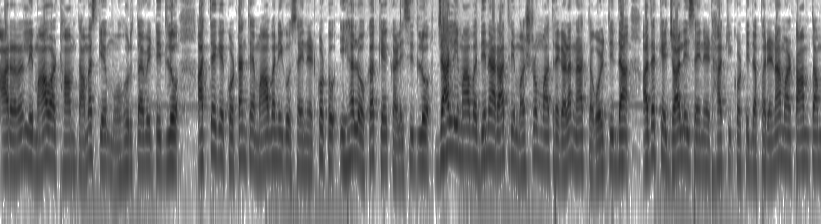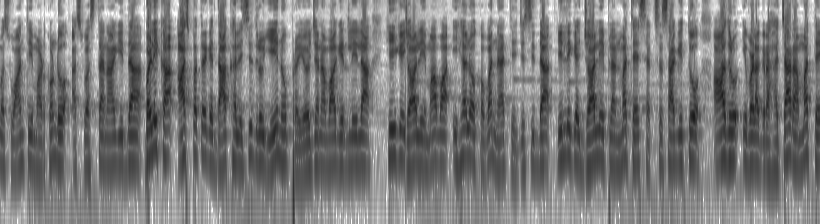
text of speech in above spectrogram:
ಆರರಲ್ಲಿ ಮಾವ ಟಾಮ್ ಥಾಮಸ್ಗೆ ಮುಹೂರ್ತವಿಟ್ಟಿದ್ಲು. ಅತ್ತೆಗೆ ಕೊಟ್ಟಂತೆ ಮಾವನಿಗೂ ಸೈನೆಟ್ ಕೊಟ್ಟು ಇಹಲೋಕಕ್ಕೆ ಕಳಿಸಿದ್ಲು. ಜಾಲಿ ಮಾವ ದಿನ ರಾತ್ರಿ ಮಶ್ರೂಮ್ ಮಾತ್ರೆಗಳನ್ನ ತಗೊಳ್ತಿದ್ದ. ಅದಕ್ಕೆ ಜಾಲಿ ಸೈನೈಡ್ ಹಾಕಿ ಕೊಟ್ಟಿದ್ದ ಪರಿಣಾಮ ಟಾಮ್ ಥಾಮಸ್ ವಾಂತಿ ಮಾಡಿಕೊಂಡು ಅಸ್ವಸ್ಥನಾಗಿದ್ದ. ಬಳಿಕ ಆಸ್ಪತ್ರೆಗೆ ದಾಖಲಿಸಿದ್ರು ಏನು ಪ್ರಯೋಜನವಾಗಿರಲಿಲ್ಲ. ಹೀಗೆ ಜಾಲಿ ಮಾವ ಇಹಲೋಕವನ್ನ ತ್ಯಜಿಸಿದ್ದ. ಇಲ್ಲಿಗೆ ಜಾಲಿ ಪ್ಲಾನ್ ಮತ್ತೆ ಸಕ್ಸಸ್ ಆಗಿತ್ತು. ಆದರೂ ಇವಳ ಗ್ರಹಚಾರ ಮತ್ತೆ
